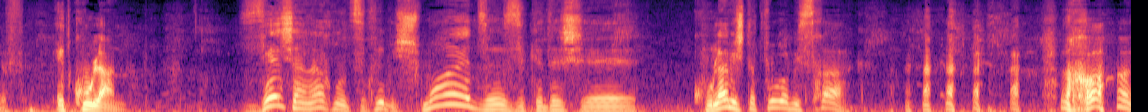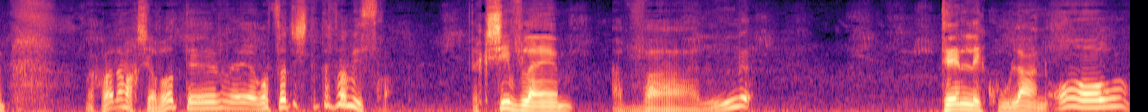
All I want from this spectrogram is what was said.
יפה. את כולן. זה שאנחנו צריכים לשמוע את זה, זה כדי שכולם ישתתפו במשחק. נכון, נכון, המחשבות רוצות להשתתף במשחק. תקשיב להם, אבל תן לכולן אור,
